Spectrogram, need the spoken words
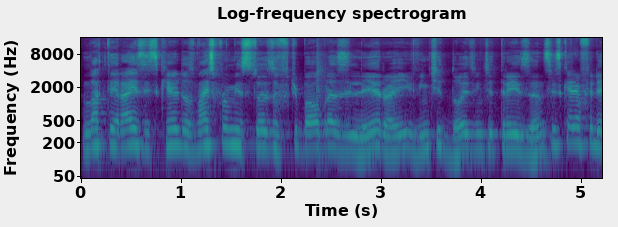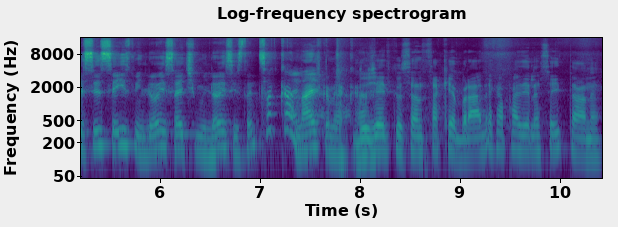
laterais esquerdos mais promissores do futebol brasileiro aí, 22, 23 anos. Vocês querem oferecer 6 milhões, 7 milhões? Vocês estão de sacanagem com a minha cara. Do jeito que o Santos tá quebrado, é capaz dele aceitar, né?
